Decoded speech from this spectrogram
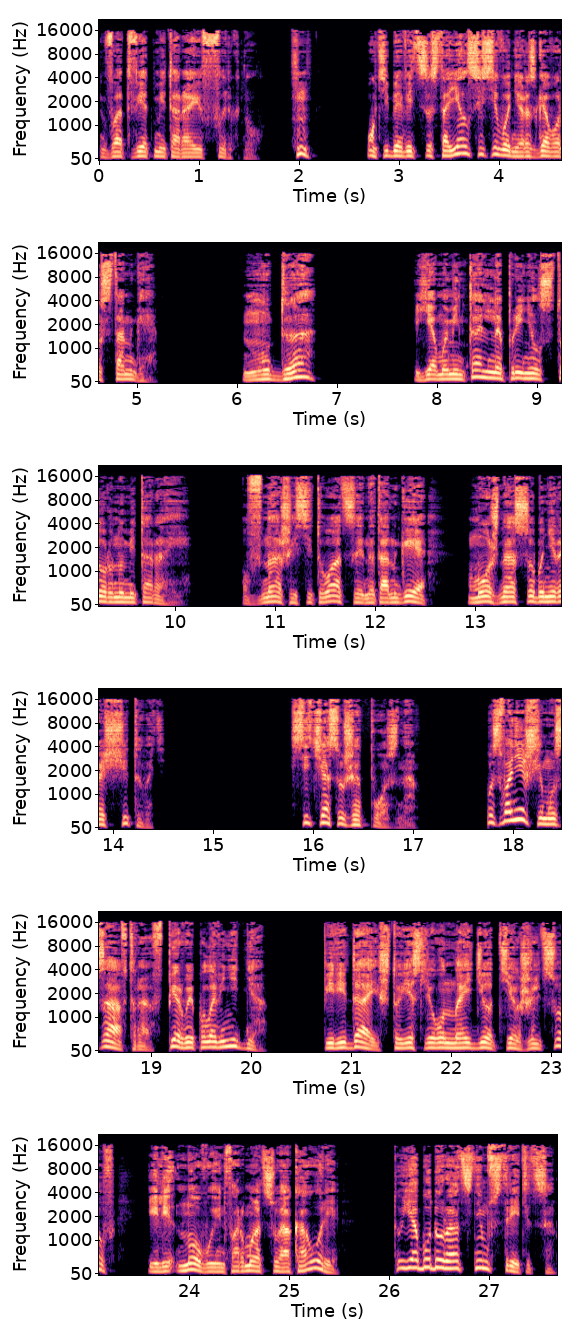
В ответ Митараев фыркнул. Хм, у тебя ведь состоялся сегодня разговор с Танге? Ну да. Я моментально принял сторону Митараи. В нашей ситуации на Танге можно особо не рассчитывать. Сейчас уже поздно. Позвонишь ему завтра, в первой половине дня. Передай, что если он найдет тех жильцов или новую информацию о Каоре, то я буду рад с ним встретиться.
